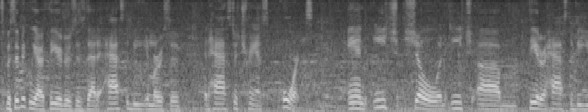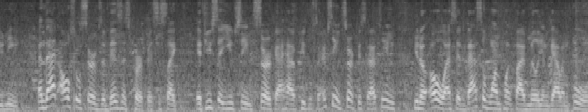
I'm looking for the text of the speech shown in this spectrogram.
specifically our theaters, is that it has to be immersive, it has to transport, and each show and each um, theater has to be unique. And that also serves a business purpose. It's like if you say you've seen Cirque, I have people say, I've seen Cirque. I've seen, you know, oh, I said, that's a 1.5 million gallon pool.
